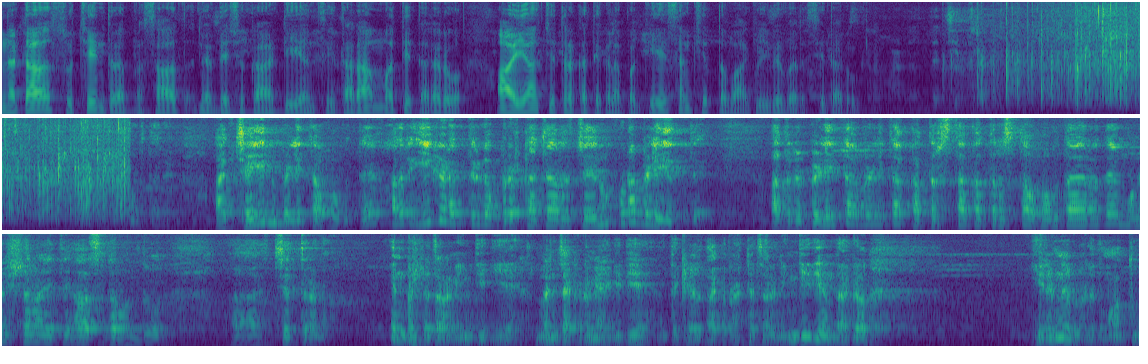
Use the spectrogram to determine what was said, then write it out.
ನಟ ಸುಚೇಂದ್ರ ಪ್ರಸಾದ್ ನಿರ್ದೇಶಕ ಟಿ ಎನ್ ಸೀತಾರಾಮ್ ಮತ್ತಿತರರು ಆಯಾ ಚಿತ್ರಕಥೆಗಳ ಬಗ್ಗೆ ಸಂಕ್ಷಿಪ್ತವಾಗಿ ವಿವರಿಸಿದರು. ಆ ಚೈನ್ ಬೆಳೀತಾ ಹೋಗುತ್ತೆ. ಆದರೆ ಈ ಕಡೆ ತಿರ್ಗ ಭ್ರಷ್ಟಾಚಾರದ ಚೈನು ಕೂಡ ಬೆಳೆಯುತ್ತೆ. ಅದನ್ನು ಬೆಳೀತಾ ಬೆಳೀತಾ ಕತ್ತರಿಸ್ತಾ ಕತ್ತರಿಸ್ತಾ ಹೋಗ್ತಾ ಇರೋದೇ ಮನುಷ್ಯನ ಇತಿಹಾಸದ ಒಂದು ಚಿತ್ರಣ. ಏನ್ ಭ್ರಷ್ಟಾಚಾರ ನಿಂತಿದೆಯೇ? ಲಂಚ ಕಡಿಮೆ ಆಗಿದೆಯೇ ಅಂತ ಕೇಳಿದಾಗ ಭ್ರಷ್ಟಾಚಾರ ನಿಂತಿದೆಯೇ ಅಂದಾಗ ಹಿರಣ್ಯರು ಹೇಳಿದ ಮಾತು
